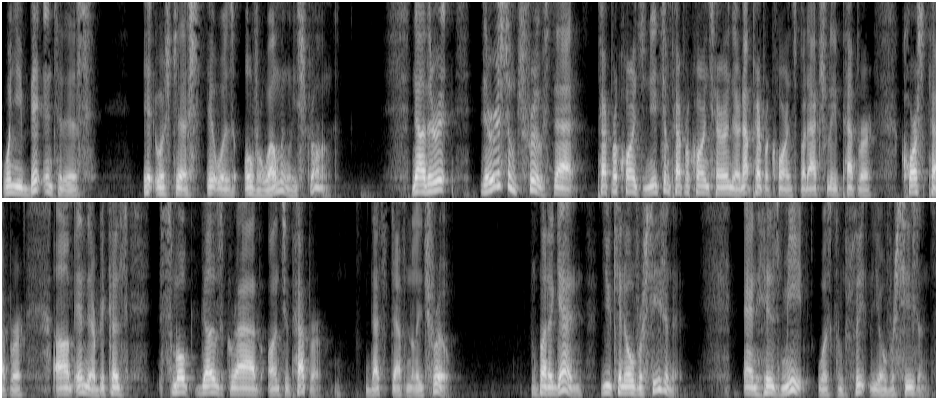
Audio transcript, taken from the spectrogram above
when you bit into this, it was just, it was overwhelmingly strong. Now, there is, there is some truth that peppercorns. You need some peppercorns here and there, not peppercorns, but actually pepper, coarse pepper, um, in there because smoke does grab onto pepper. That's definitely true. But again, you can overseason it. and his meat was completely overseasoned.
